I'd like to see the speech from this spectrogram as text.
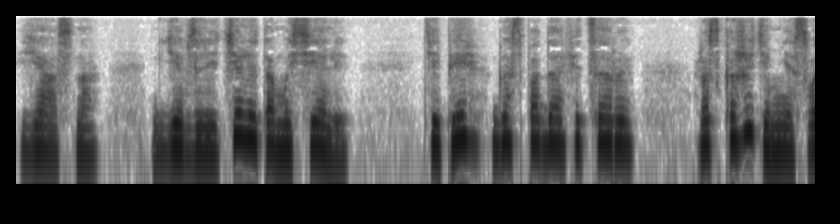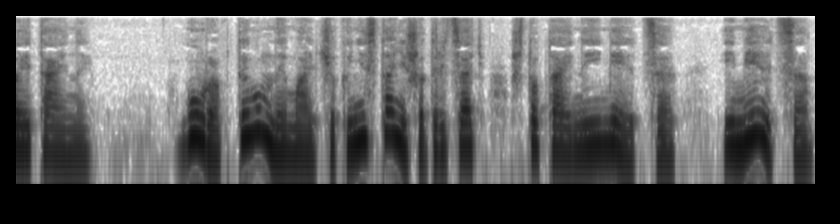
Ясно. Где взлетели, там и сели. Теперь, господа офицеры, — Расскажите мне свои тайны. Гуров, ты умный мальчик и не станешь отрицать, что тайны имеются. Имеются?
